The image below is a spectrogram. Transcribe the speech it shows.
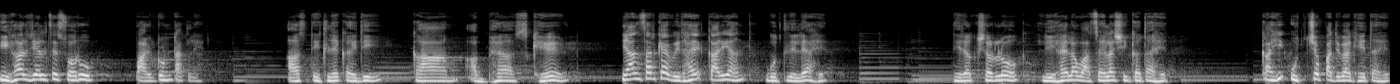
तिहार जेलचे स्वरूप पालटून टाकले. आज तिथले कैदी काम अभ्यास खेळ यांसारख्या विधायक कार्यांत गुंतलेले आहेत. निरक्षर लोक लिहायला वाचायला शिकत आहेत. काही उच्च पदव्या घेत आहेत.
